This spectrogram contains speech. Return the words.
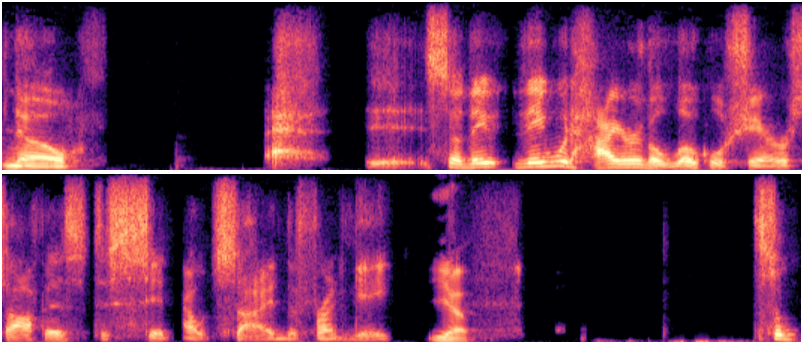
no. So they they would hire the local sheriff's office to sit outside the front gate. yeah So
